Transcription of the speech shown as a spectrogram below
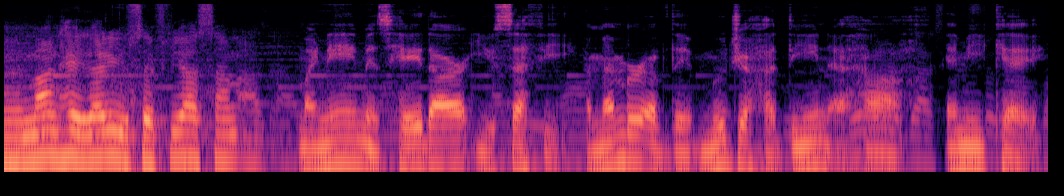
من حیدر یوسفی هستم از My name is Haydar Yousefi, a member of the Mujahideen Ahah MEK.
